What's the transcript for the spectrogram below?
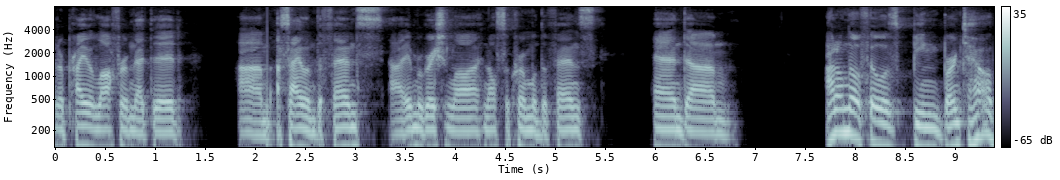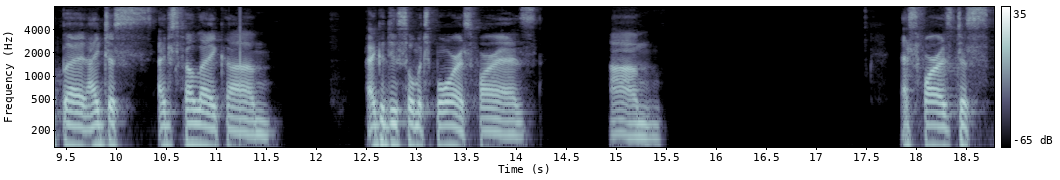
at a private law firm that did um, asylum defense, uh, immigration law, and also criminal defense. And um, I don't know if it was being burnt out, but I just I just felt like um, I could do so much more as far as um, as far as just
